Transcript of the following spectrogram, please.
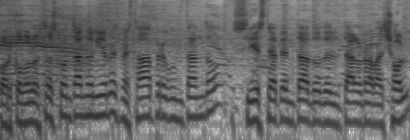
Por como lo estás contando, Nieves, me estaba preguntando si este atentado del tal Rabachol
